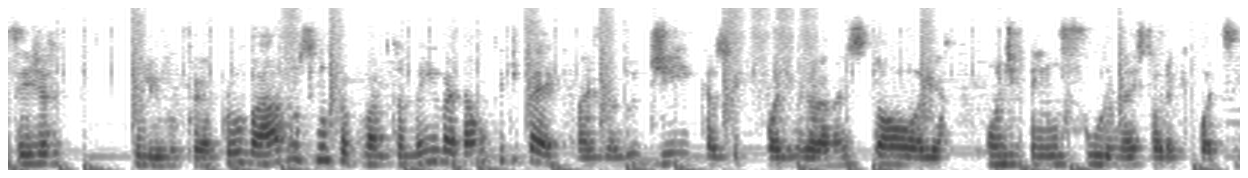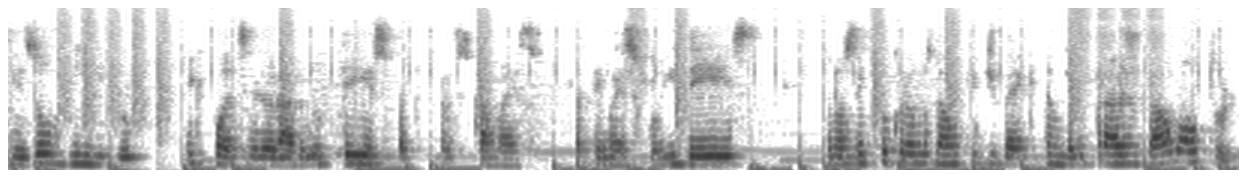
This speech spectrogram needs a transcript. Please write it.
Seja que o livro foi aprovado, ou se não foi aprovado também, vai dar um feedback, mas dando dicas, o que pode melhorar na história, onde tem um furo na história que pode ser resolvido, o que pode ser melhorado no texto para ficar mais, para ter mais fluidez. Então nós sempre procuramos dar um feedback também para ajudar o autor.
